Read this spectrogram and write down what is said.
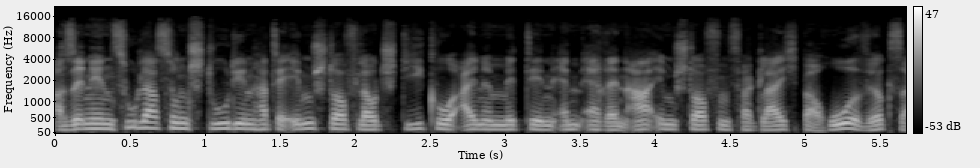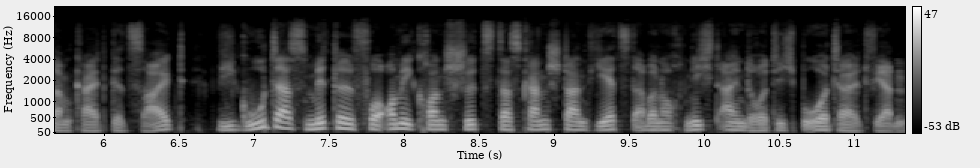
Also in den Zulassungsstudien hat der Impfstoff laut STIKO eine mit den mRNA-Impfstoffen vergleichbar hohe Wirksamkeit gezeigt. Wie gut das Mittel vor Omikron schützt, das kann Stand jetzt aber noch nicht eindeutig beurteilt werden.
